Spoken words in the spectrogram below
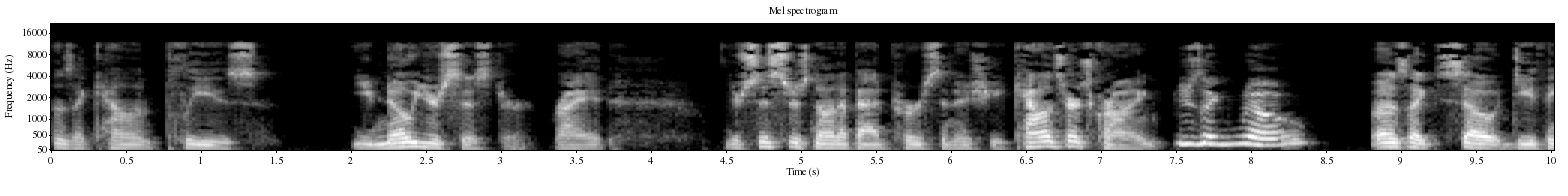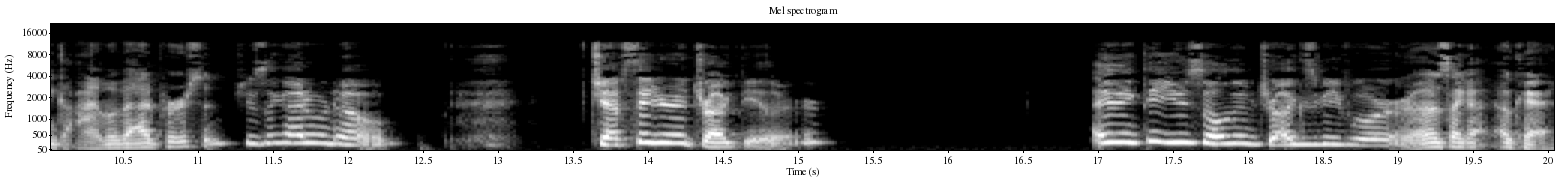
I was like, Callan, please, you know your sister, right? Your sister's not a bad person, is she? Callan starts crying. She's like, no. I was like, so do you think I'm a bad person? She's like, I don't know. Jeff said you're a drug dealer. I think that you sold him drugs before. I was like, okay.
